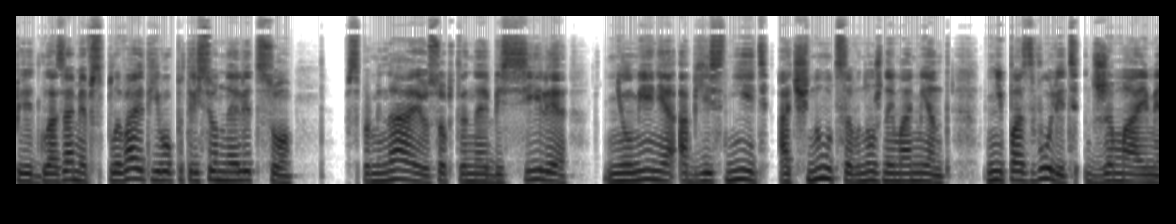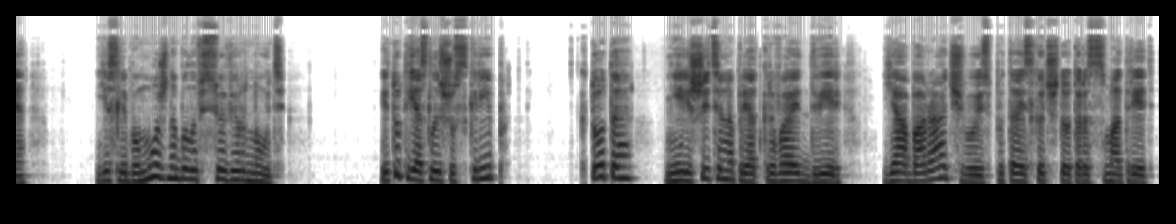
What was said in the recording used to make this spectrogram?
Перед глазами всплывает его потрясенное лицо. Вспоминаю собственное бессилие, неумение объяснить, очнуться в нужный момент, не позволить Джемайме, если бы можно было все вернуть. И тут я слышу скрип. Кто-то нерешительно приоткрывает дверь. Я оборачиваюсь, пытаясь хоть что-то рассмотреть.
